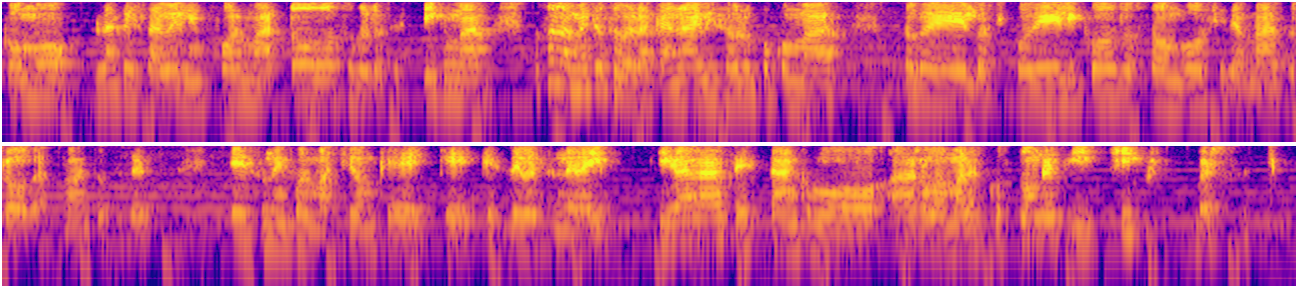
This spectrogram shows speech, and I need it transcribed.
cómo Blanca Isabel informa a todos sobre los estigmas, no solamente sobre la cannabis, habla un poco más sobre los psicodélicos, los hongos y demás drogas, ¿no? Entonces es, es una información que, que, que debes tener ahí están como arroba malas costumbres y chicks versus estigma.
